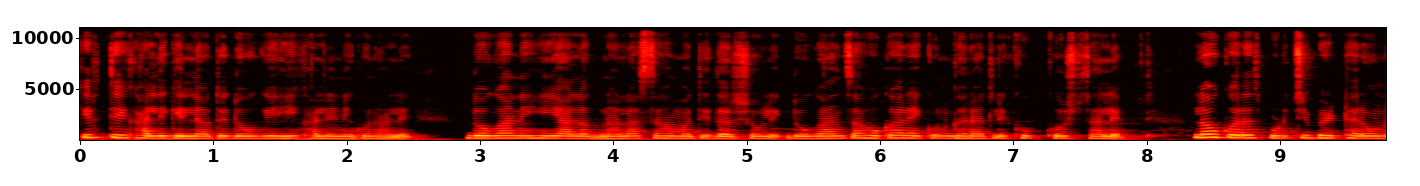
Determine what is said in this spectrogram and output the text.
कीर्ती खाली गेल्यावर ते दोघेही खाली निघून आले. दोघांनीही या लग्नाला सहमती दर्शवली. दोघांचा होकार ऐकून घरातले खूप खुश झाले. लवकरच पुढची भेट ठरवून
